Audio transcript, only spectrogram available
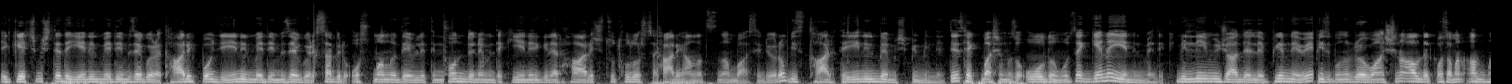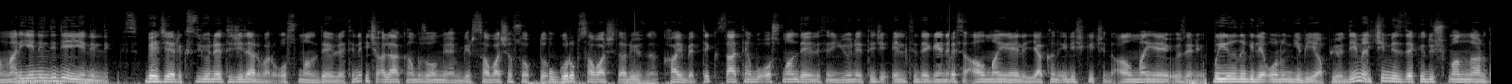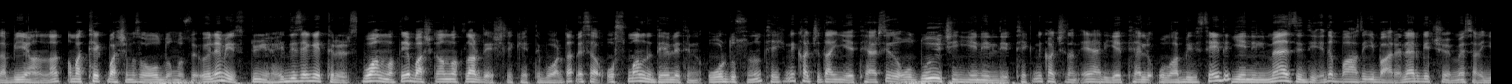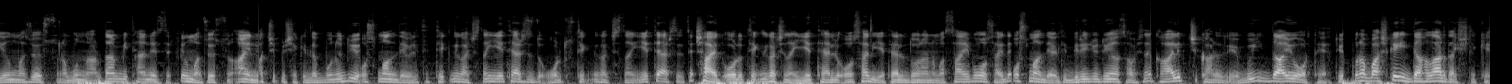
E geçmişte de yenilmediğimize göre, tarih boyunca yenilmediğimize göre kısa bir Osmanlı Devleti'nin son dönemindeki yenilgiler hariç tutulursa tarih anlatısından bahsediyorum. Biz tarihte yenilmemiş bir milletiz. Tek başımıza olduğumuzda gene yenilmedik. Milli mücadele bir nevi biz bunun rövanşını aldık. O zaman Almanlar yenildi diye yenildik biz. Beceriksiz yöneticiler var Osmanlı Devleti'ni. Hiç alakamız olmayan bir savaşa soktu. O grup savaşları yüzünden kaybettik. Zaten bu Osmanlı Devleti'nin yönetici eliti de gene mesela Almanya ile yakın ilişki içinde Almanya'ya özeniyor. Bıyığını bile onun gibi yapıyor değil mi? İçimizdeki düşmanlar da bir yandan ama tek başımıza olduğumuzda öyle miyiz? Dünyayı dize getiririz. Bu anlatıya başka anlatılar da eşlik etti bu arada. Mesela Osmanlı Devleti'nin ordusunun teknik açıdan yetersiz olduğu için yenildiği, teknik açıdan eğer yeterli olabilseydi yenilmezdi diye de bazı ibareler geçiyor. Mesela Yılmaz Öztun'a bunlardan bir tanesi. Yılmaz Öztun aynı açık bir şekilde bunu diyor. Osmanlı Devleti teknik açıdan yetersizdi. Ordusu teknik açıdan yetersizdi. Şayet ordu teknik açıdan yeterli olsaydı, yeterli donanıma sahip olsaydı Osmanlı Devleti 1. Dünya Savaşı'nda galip çıkardı diyor. Bu iddiayı ortaya atıyor. Buna başka iddialar da eşlik ediyor.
